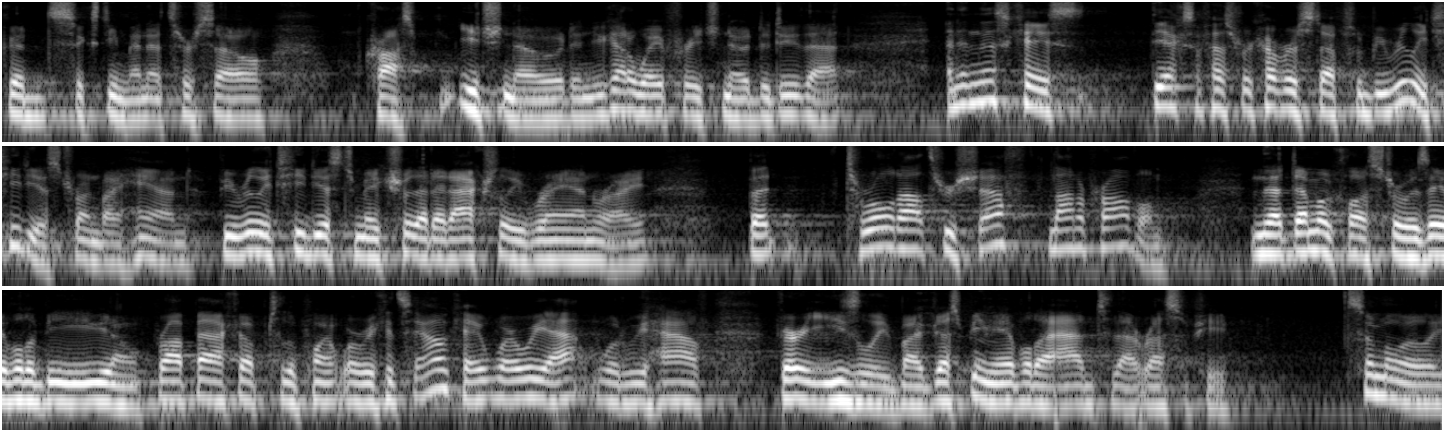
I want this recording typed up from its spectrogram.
good 60 minutes or so across each node, and you got to wait for each node to do that. And in this case, the XFS recover steps would be really tedious to run by hand. Be really tedious to make sure that it actually ran right. But to roll it out through Chef, not a problem. And that demo cluster was able to be, you know, brought back up to the point where we could say, okay, where are we at? What do we have? Very easily by just being able to add to that recipe. Similarly,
